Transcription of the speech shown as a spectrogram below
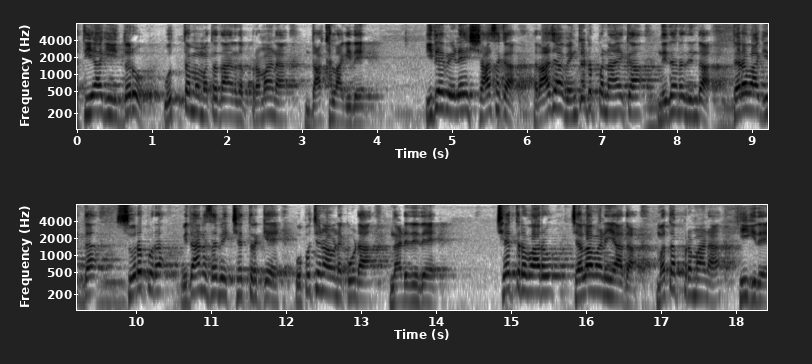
ಅತಿಯಾಗಿ ಇದ್ದರೂ ಉತ್ತಮ ಮತದಾನದ ಪ್ರಮಾಣ ದಾಖಲಾಗಿದೆ. ಇದೇ ವೇಳೆ ಶಾಸಕ ರಾಜ ವೆಂಕಟಪ್ಪ ನಾಯಕ ನಿಧನದಿಂದ ತೆರವಾಗಿದ್ದ ಸುರಪುರ ವಿಧಾನಸಭೆ ಕ್ಷೇತ್ರಕ್ಕೆ ಉಪಚುನಾವಣೆ ಕೂಡ ನಡೆದಿದೆ. ಕ್ಷೇತ್ರವಾರು ಚಲಾವಣೆಯಾದ ಮತ ಪ್ರಮಾಣ ಹೀಗಿದೆ.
